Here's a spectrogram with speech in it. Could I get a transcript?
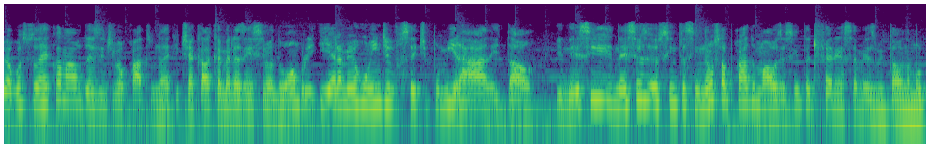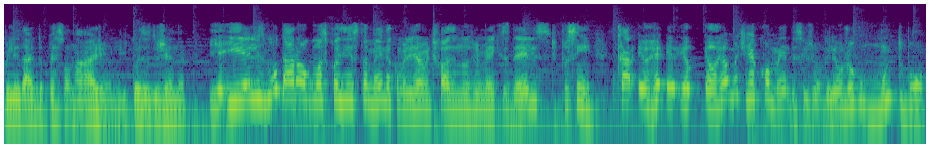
algumas pessoas reclamavam do Resident Evil 4, né? Que tinha aquela câmerazinha em cima do ombro e era meio ruim de você, tipo, mirar e tal. E nesse, nesse eu, eu sinto assim, não só por causa do mouse, eu sinto a diferença mesmo e tal na mobilidade do personagem e coisas do gênero. E, e eles mudaram algumas coisinhas também, né? Como eles geralmente fazem nos remakes deles. Tipo assim, cara, eu, eu, eu realmente recomendo esse jogo. Ele é um jogo muito bom.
